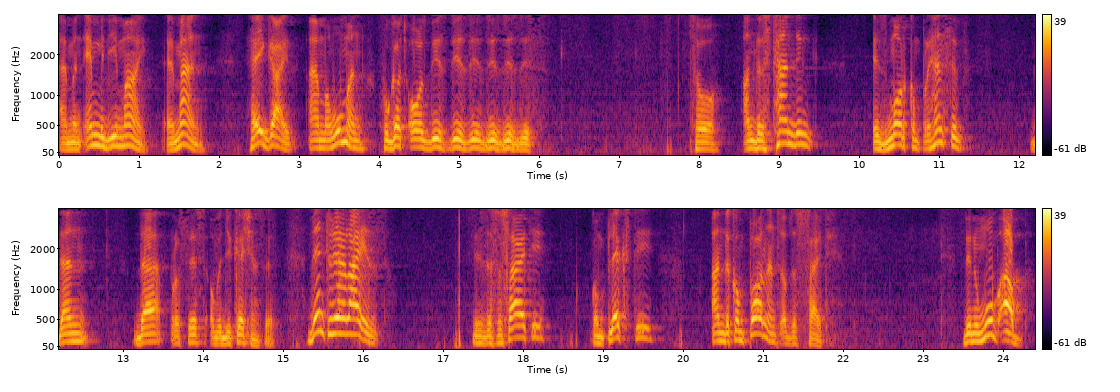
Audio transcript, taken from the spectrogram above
I'm an MD man, a man. Hey guys, I'm a woman who got all this, this, this, this, this, this. So understanding is more comprehensive than the process of education itself. Then to realize this is the society, complexity, and the components of the society. Then we move up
